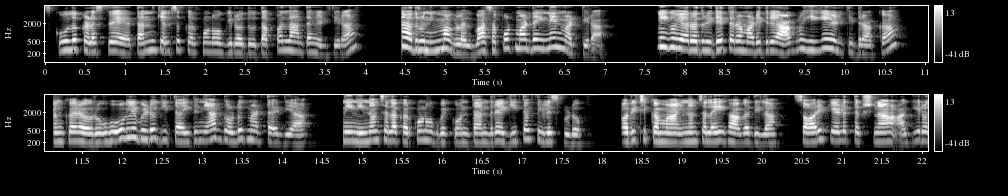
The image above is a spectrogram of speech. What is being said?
ಸ್ಕೂಲಿಗೆ ಕಳಿಸ್ದೆ ತನ್ನ ಕೆಲ್ಸಕ್ಕೆ ಕರ್ಕೊಂಡು ಹೋಗಿರೋದು ತಪ್ಪಲ್ಲ ಅಂತ ಹೇಳ್ತೀರಾ? ಆದರೂ ನಿಮ್ಮ ಮಗಳಲ್ವಾ? ಸಪೋರ್ಟ್ ಮಾಡದೆ ಇನ್ನೇನು ಮಾಡ್ತೀರಾ? ನಿಮಗೂ ಯಾರಾದರೂ ಇದೇ ಥರ ಮಾಡಿದರೆ ಆಗಲೂ ಹೀಗೆ ಹೇಳ್ತಿದ್ರಾ ಅಕ್ಕ? ಶಂಕರ್ ಅವರು, ಹೋಗಲಿ ಬಿಡು ಗೀತಾ ಇದನ್ನ ಯಾಕೆ ದೊಡ್ಡದು ಮಾಡ್ತಾ ಇದೀಯಾ ನೀನು ಇನ್ನೊಂದ್ಸಲ ಕರ್ಕೊಂಡು ಹೋಗಬೇಕು ಅಂತ ಅಂದರೆ ಗೀತಾಗೆ ತಿಳಿಸ್ಬಿಡು. ಸಾರಿ ಚಿಕ್ಕಮ್ಮ, ಇನ್ನೊಂದ್ಸಲ ಈಗ ಆಗೋದಿಲ್ಲ. ಸಾರಿ ಕೇಳಿದ ತಕ್ಷಣ ಆಗಿರೋ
